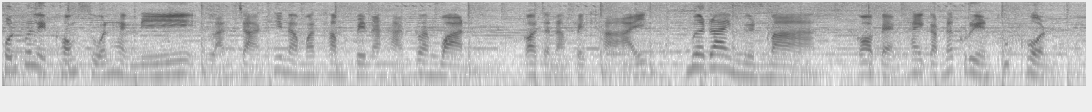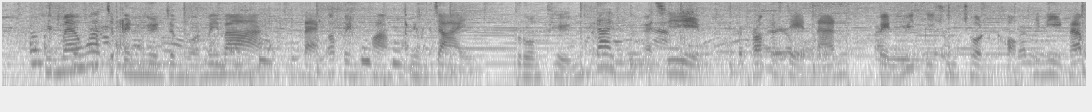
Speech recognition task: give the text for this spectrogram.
ผลผลิตของสวนแห่งนี้หลังจากที่นำมาทำเป็นอาหารกลางวัน ก็จะนำไปขายเมื่อได้เงินมา ก็แบ่งให้กับนักเรียนทุกคน ถึงแม้ว่าจะเป็นเงินจำนวนไม่มาก แต่ก็เป็นความภูมิใจ รวมถึงได้ฝึกอาชีพ เพราะเกษตรนั้นเป็นวิถีชุมชนของที่นี่ครับ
